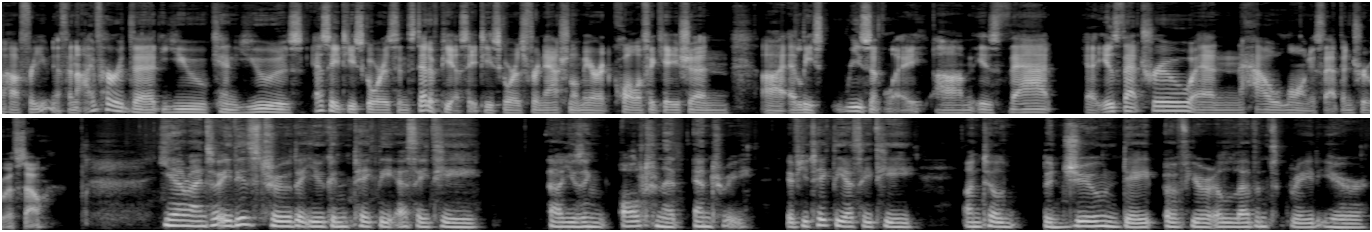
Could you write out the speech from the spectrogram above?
uh, for you, Nathan. I've heard that you can use SAT scores instead of PSAT scores for national merit qualification, uh, at least recently. Um, is that is that true? And how long has that been true, if so? Yeah, Ryan. So it is true that you can take the SAT uh, using alternate entry. If you take the SAT until the June date of your 11th grade year,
